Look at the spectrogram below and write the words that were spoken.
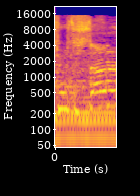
turns the sun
